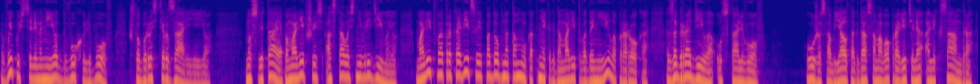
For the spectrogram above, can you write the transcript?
выпустили на нее двух львов, чтобы растерзали ее. Но святая, помолившись, осталась невредимою. Молитва от раковицы, подобно тому, как некогда молитва Даниила пророка, заградила уста львов. Ужас объял тогда самого правителя Александра —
